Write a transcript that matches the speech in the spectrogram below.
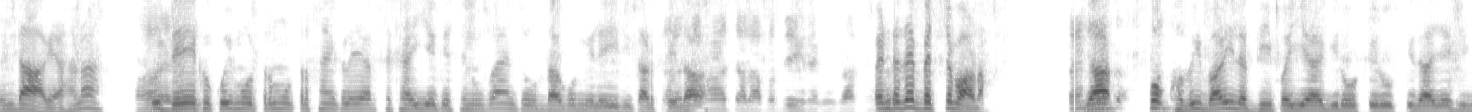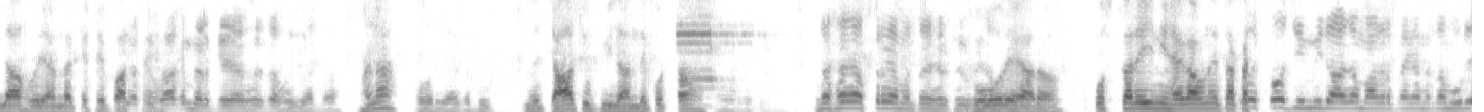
ਪਿੰਡ ਆ ਗਿਆ ਹਨਾ? ਕੋਈ ਦੇਖ ਕੋਈ ਮੋਟਰ ਮੋਟਰਸਾਈਕਲ ਯਾਰ ਸਿਖਾਈਏ ਕਿਸੇ ਨੂੰ ਭੈਣ ਚੋਦਾ ਕੋਈ ਮਿਲੇ ਹੀ ਨਹੀਂ ਤੜਕੇ ਦਾ। ਹਾਂ ਚੱਲ ਆਪਾਂ ਦੇਖਦੇ ਹਾਂ ਕੋਈ ਗੱਲ। ਪਿੰਡ ਦੇ ਵਿੱਚ ਵਾੜਾ। ਯਾਰ, ਭੁੱਖ ਵੀ ਬਾਹਲੀ ਲੱਗੀ ਪਈ ਹੈਗੀ ਰੋਟੀ ਰੋਟੀ ਦਾ ਜੇ ਹੀਲਾ ਹੋ ਜਾਂਦਾ ਕਿਸੇ ਪਾਸੇ। ਬਾਹਰ ਮਿਲ ਕੇ ਫਿਰ ਤਾਂ ਹੋ ਜਾਂਦਾ। ਹਨਾ? ਹੋਰ ਯਾਰ ਗੱਡੂ ਮੈਂ ਚਾਹ ਚੂ ਪੀ ਲਾਂਦੇ ਘੁੱਟਾ। ਨਸ਼ਾ ਜਿਹਾ ਉਤਰ ਗਿਆ ਮੈਂ ਤਾਂ ਇਹ ਹੋਰ ਯਾਰ ਕੁਛ ਕਰੇ ਹੀ ਨਹੀਂ ਹੈਗਾ ਉਹਨੇ ਤਾਂ ਕੱਚ- ਕੋ ਜ਼ਿਮੀਦਾਰ ਦਾ ਮਗਰ ਪੈ ਗਿਆ ਮੈਂ ਤਾਂ ਮੂੜੀ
